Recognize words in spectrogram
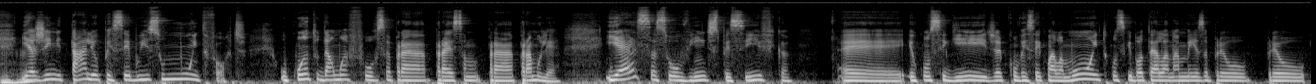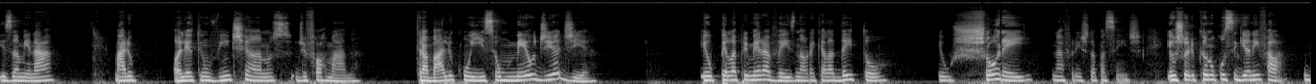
Uhum. E a genitália, eu percebo isso muito forte o quanto dá uma força para a mulher. E essa sua ouvinte específica, é, eu consegui, já conversei com ela muito, consegui botar ela na mesa para eu, eu examinar. Mário, olha, eu tenho 20 anos de formada. Trabalho com isso, é o meu dia a dia. Eu, pela primeira vez, na hora que ela deitou, eu chorei na frente da paciente. Eu chorei porque eu não conseguia nem falar. O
